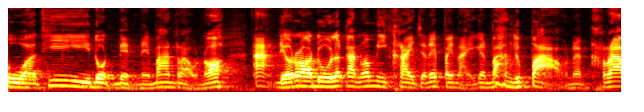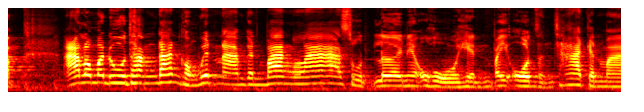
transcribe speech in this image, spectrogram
ตัวที่โดดเด่นในบ้านเราเนาะอะเดี๋ยวรอดูแล้วกันว่ามีใครจะได้ไปไหนกันบ้างหรือเปล่านะครับอะเรามาดูทางด้านของเวียดนามกันบ้างล่าสุดเลยเนี่ยโอ้โหเห็นไปโอนสัญชาติกันมา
